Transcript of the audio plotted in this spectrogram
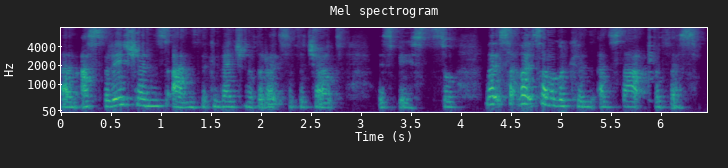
um, aspirations and the Convention of the Rights of the Child is based. So let's, let's have a look and, and start with this.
